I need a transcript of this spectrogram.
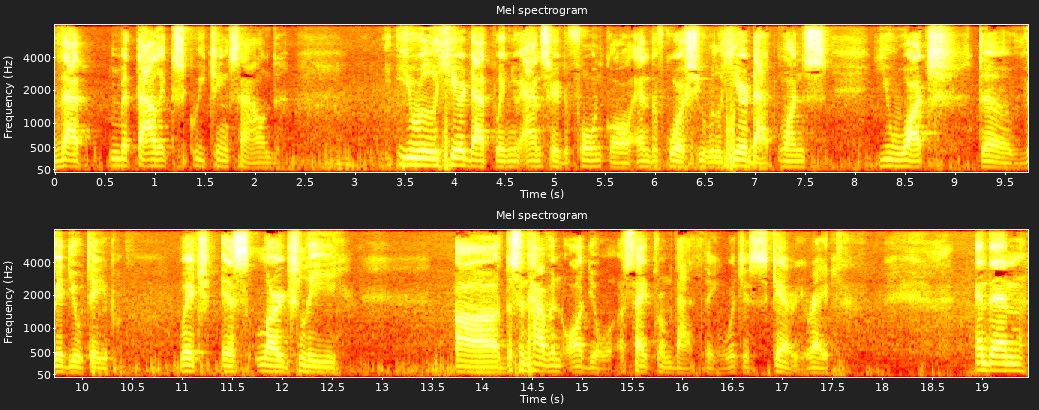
that metallic screeching sound. You will hear that when you answer the phone call, and of course, you will hear that once you watch the videotape, which is largely uh, doesn't have an audio aside from that thing, which is scary, right? And then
